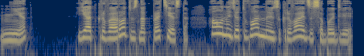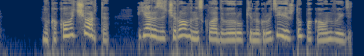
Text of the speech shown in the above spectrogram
Нет. Я открываю рот в знак протеста, а он идет в ванную и закрывает за собой дверь. Но какого черта? Я разочарованно складываю руки на груди и жду, пока он выйдет.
